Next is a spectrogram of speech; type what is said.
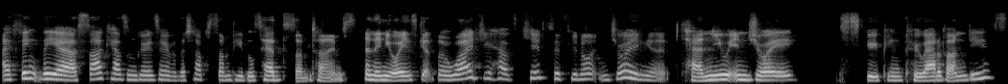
I think the uh, sarcasm goes over the top of some people's heads sometimes. And then you always get the why do you have kids if you're not enjoying it? Can you enjoy scooping poo out of undies?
